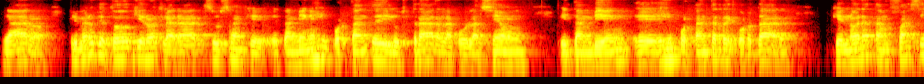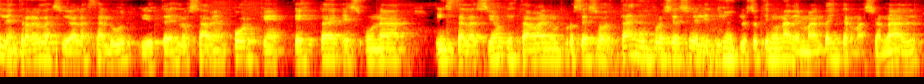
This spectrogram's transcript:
Claro. Primero que todo quiero aclarar, Susan, que eh, también es importante ilustrar a la población y también eh, es importante recordar que no era tan fácil entrar a la ciudad de la salud, y ustedes lo saben porque esta es una instalación que estaba en un proceso, está en un proceso de litigio, incluso tiene una demanda internacional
